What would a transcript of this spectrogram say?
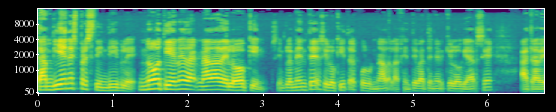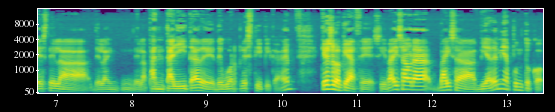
También es prescindible, no tiene nada de login. Simplemente si lo quitas, pues nada, la gente va a tener que loguearse a través de la, pantallita de, WordPress típica. ¿eh? ¿Qué es lo que hace? Si vais ahora, vais a viademia.com,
